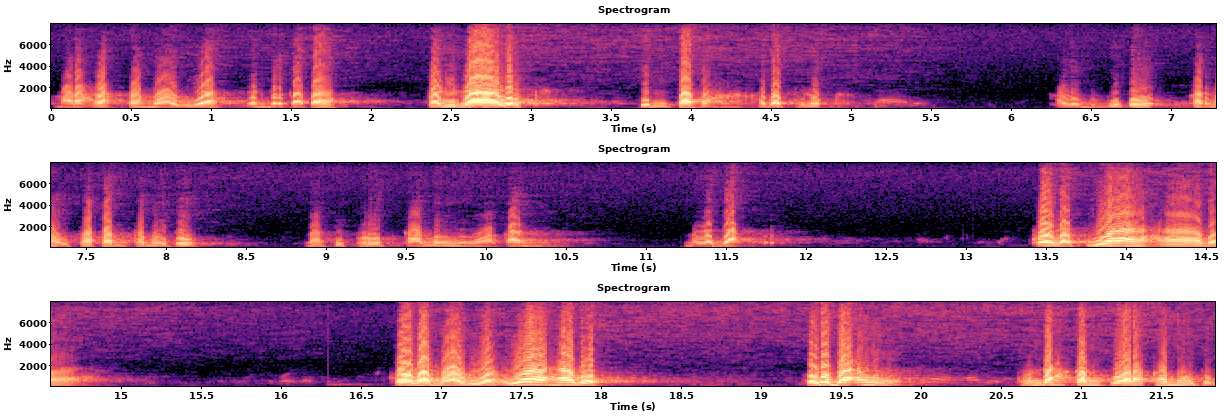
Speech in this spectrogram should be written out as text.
Marahlah kamu Allah dan berkata, "Falidzalik intafah khabatunuk." Kalau begitu, karena ucapan kamu itu, nanti perut kamu akan meledak. Kalau ya haba Kala Muawiyah, ya Habib, urba'i, rendahkan suara kamu itu.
